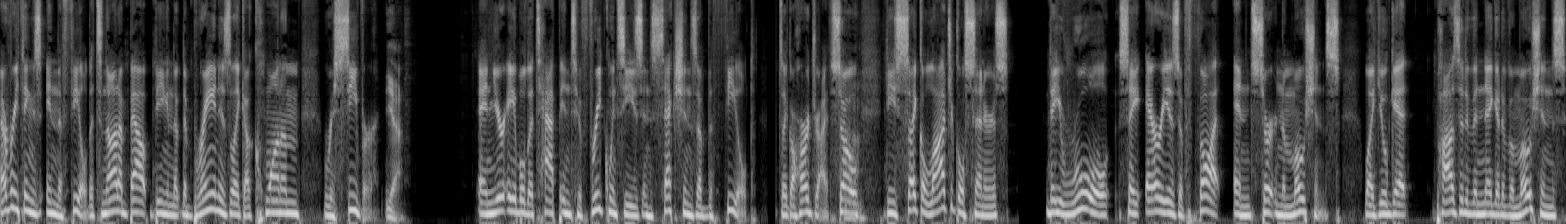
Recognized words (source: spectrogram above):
everything's in the field it's not about being in the the brain is like a quantum receiver Yeah. and you're able to tap into frequencies and sections of the field. It's like a hard drive. So uh-huh. these psychological centers, they rule, say, areas of thought and certain emotions. Like you'll get positive and negative emotions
